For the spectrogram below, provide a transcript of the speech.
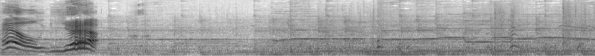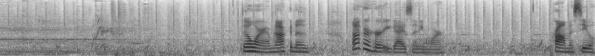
Hell yeah! Don't worry, I'm not gonna I'm not gonna hurt you guys anymore. Promise you.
